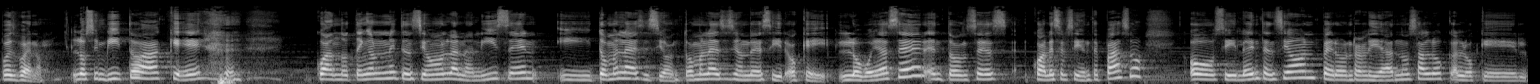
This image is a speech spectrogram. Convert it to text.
pues bueno, los invito a que cuando tengan una intención la analicen y tomen la decisión, tomen la decisión de decir, ok, lo voy a hacer, entonces, ¿cuál es el siguiente paso? o si la intención, pero en realidad no es algo a lo que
